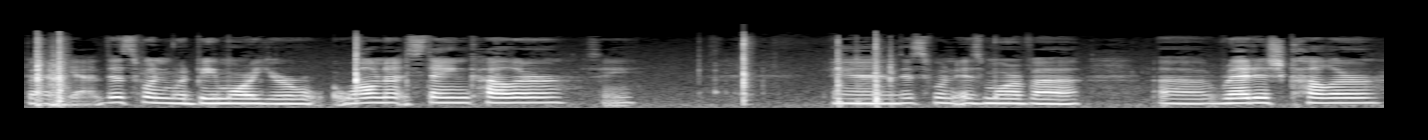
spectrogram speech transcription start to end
But yeah, this one would be more your walnut stain color, see? And this one is more of a, a reddish color.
